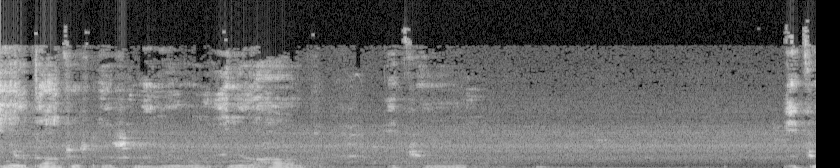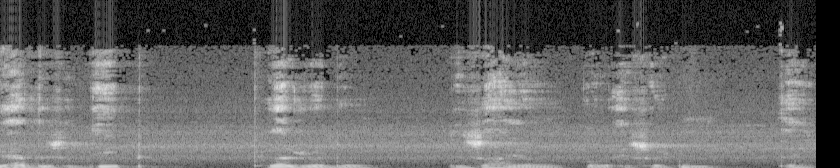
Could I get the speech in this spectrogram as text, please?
in your consciousness and in your in your heart that you that you have this deep, pleasurable desire for a certain thing.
